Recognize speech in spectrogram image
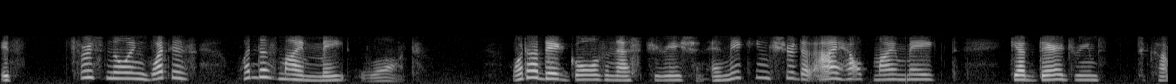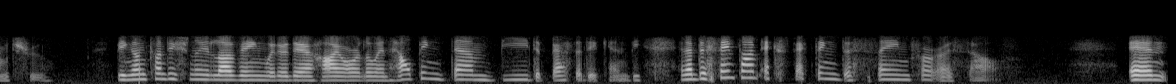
It's first knowing what is what does my mate want? What are their goals and aspirations? And making sure that I help my mate get their dreams to come true. Being unconditionally loving, whether they're high or low, and helping them be the best that they can be. And at the same time, expecting the same for ourselves. And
